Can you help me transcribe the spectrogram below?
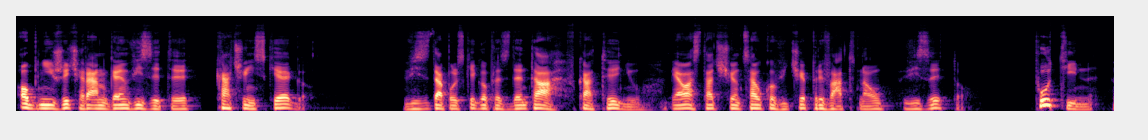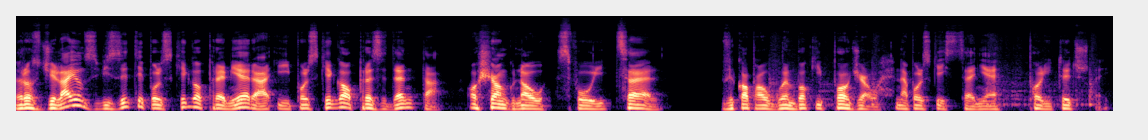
obniżyć rangę wizyty Kaczyńskiego. Wizyta polskiego prezydenta w Katyniu miała stać się całkowicie prywatną wizytą. Putin, rozdzielając wizyty polskiego premiera i polskiego prezydenta, osiągnął swój cel. Wykopał głęboki podział na polskiej scenie politycznej.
